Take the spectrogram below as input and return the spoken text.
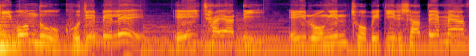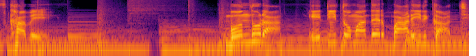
কি বন্ধু, খুঁজে পেলে এই ছায়াটি এই রঙিন ছবিটির সাথে ম্যাচ খাবে। বন্ধুরা, এটি তোমাদের বাড়ির কাজ।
